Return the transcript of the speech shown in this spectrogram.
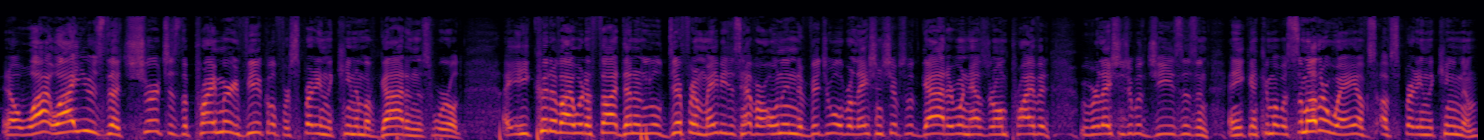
You know, why, why use the church as the primary vehicle for spreading the kingdom of God in this world? Uh, he could have, I would have thought, done it a little different. Maybe just have our own individual relationships with God. Everyone has their own private relationship with Jesus, and, and he can come up with some other way of, of spreading the kingdom,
